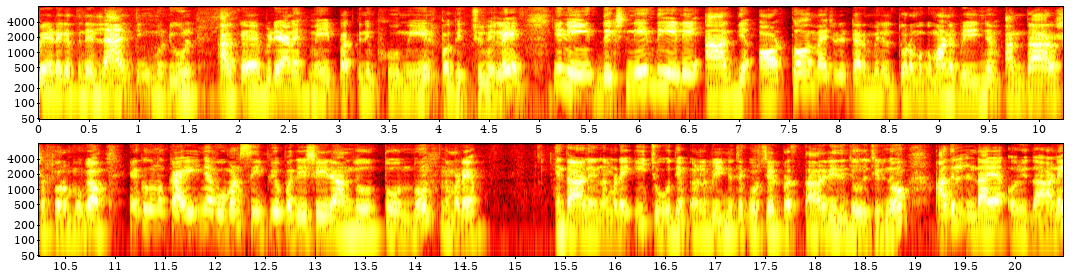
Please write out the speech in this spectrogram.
പേടകത്തിന്റെ ലാൻഡിംഗ് മൊഡ്യൂൾ എവിടെയാണ്? മെയ് പത്തിന് ഭൂമിയിൽ പതിച്ചു അല്ലേ? ഇനി ദക്ഷിണേന്ത്യയിലെ ആദ്യ ഓട്ടോമാറ്റിക് ടെർമിനൽ തുറമുഖമാണ് വിഴിഞ്ഞം അന്താരാഷ്ട്ര തുറമുഖം. എനിക്ക് തോന്നുന്നു കഴിഞ്ഞ വുമൺ സി പി ഒ പരീക്ഷയിലാണെന്ന് തോന്നുന്നു. നമ്മുടെ എന്താണ് നമ്മുടെ ഈ ചോദ്യം നമ്മൾ വിഴിഞ്ഞത്തെക്കുറിച്ച് ഒരു പ്രസ്താവന രീതിയിൽ ചോദിച്ചിരുന്നു. അതിൽ ഉണ്ടായ ഒരു ഇതാണ്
